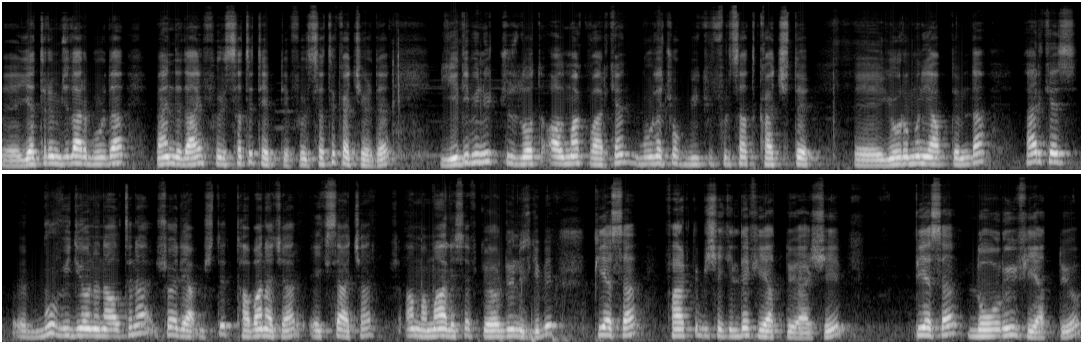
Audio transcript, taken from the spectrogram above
E, yatırımcılar burada ben de dahi fırsatı tepti, fırsatı kaçırdı. 7300 lot almak varken burada çok büyük bir fırsat kaçtı e, yorumunu yaptığımda herkes e, bu videonun altına şöyle yapmıştı. Taban açar, eksi açar ama maalesef gördüğünüz gibi piyasa farklı bir şekilde fiyatlıyor her şeyi. Piyasa doğruyu fiyatlıyor.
